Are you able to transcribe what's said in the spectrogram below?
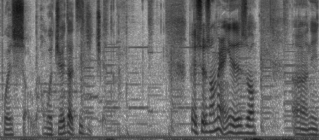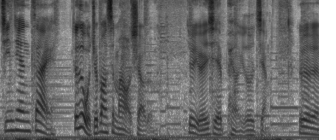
不会手软。我觉得自己觉得，对，所以双面人意思是说，呃，你今天在，就是我觉得是蛮好笑的。就有一些朋友也都是这样，就是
